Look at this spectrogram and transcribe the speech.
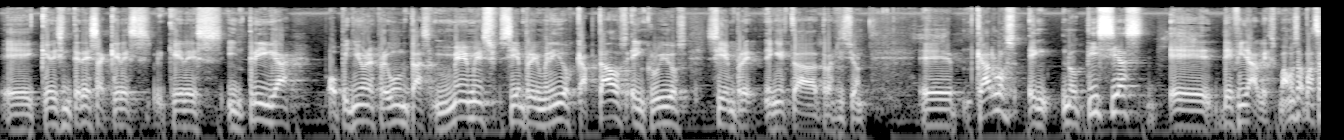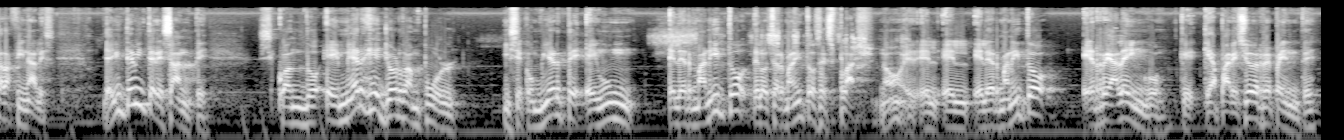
eh, qué les interesa, qué les, qué les intriga, opiniones, preguntas, memes, siempre bienvenidos, captados e incluidos siempre en esta transmisión. Eh, Carlos, en noticias eh, de finales, vamos a pasar a finales. Y hay un tema interesante. Cuando emerge Jordan Poole y se convierte en un, el hermanito de los hermanitos Splash, ¿no? el, hermanito realengo que, que apareció de repente,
